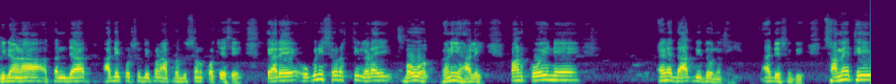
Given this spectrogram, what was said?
કીડાણા અતંજાર આદિપુર સુધી પણ આ પ્રદૂષણ પહોંચે છે. ત્યારે ઓગણીસ વર્ષથી લડાઈ બહુ ઘણી હાલી, પણ કોઈને એણે દાદ દીધો નથી આજે સુધી. સામેથી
